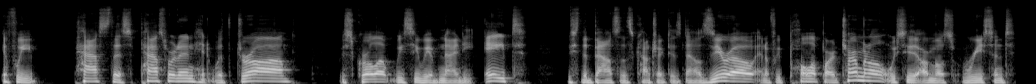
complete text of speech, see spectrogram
If we pass this password in, hit withdraw, we scroll up, we see we have 98. We see the balance of this contract is now zero. And if we pull up our terminal, we see our most recent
